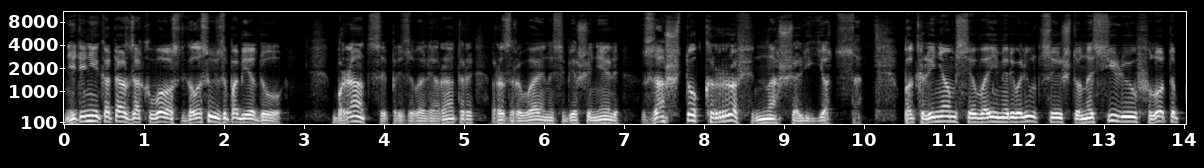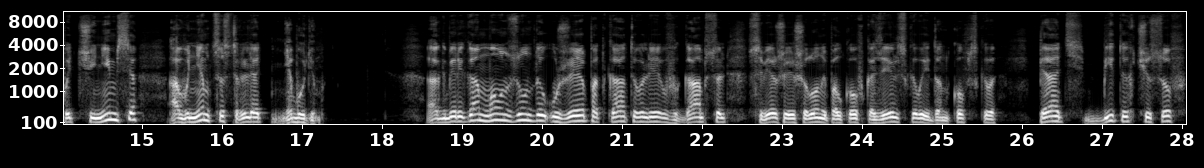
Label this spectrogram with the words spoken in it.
«Не тяни кота за хвост! Голосуй за победу!» «Братцы!» — призывали ораторы, разрывая на себе шинели. «За что кровь наша льется? Поклянемся во имя революции, что насилию флота подчинимся, а в немца стрелять не будем». А к берегам Монзунда уже подкатывали в Гапсель свежие эшелоны полков Козельского и Донковского. Пять битых часов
